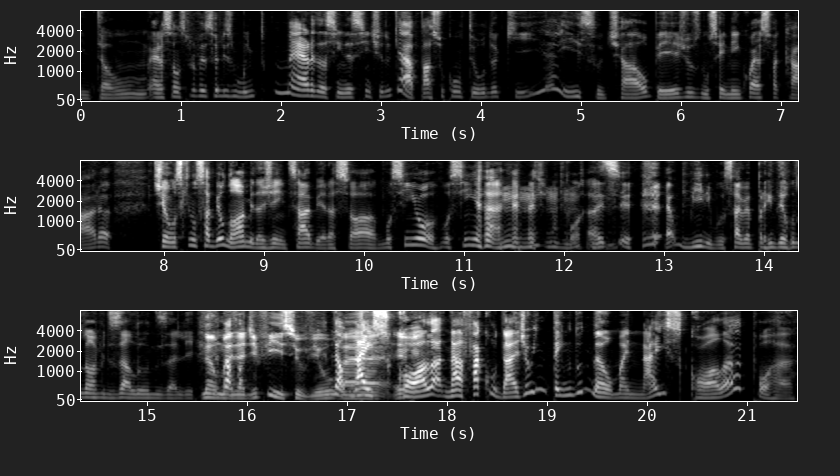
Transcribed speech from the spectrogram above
Então, eram só uns professores muito merda, assim, nesse sentido que, ah, passa o conteúdo aqui e é isso. Tchau, beijos, não sei nem qual é a sua cara. Tinha uns que não sabiam o nome da gente, sabe? Era só, mocinho, mocinha. Tipo, Porra, esse é o mínimo, sabe? Aprender o nome dos alunos ali. Não, mas é difícil, viu? Não, É, na eu- escola, na faculdade eu entendo não, mas na escola, porra.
